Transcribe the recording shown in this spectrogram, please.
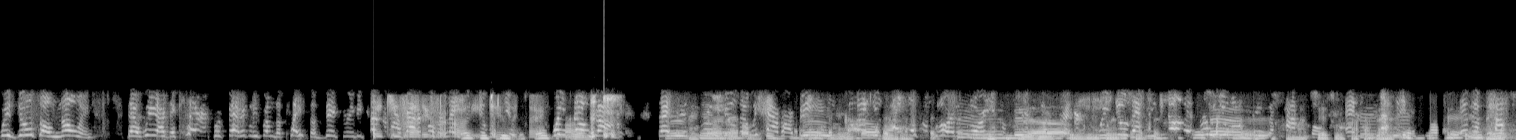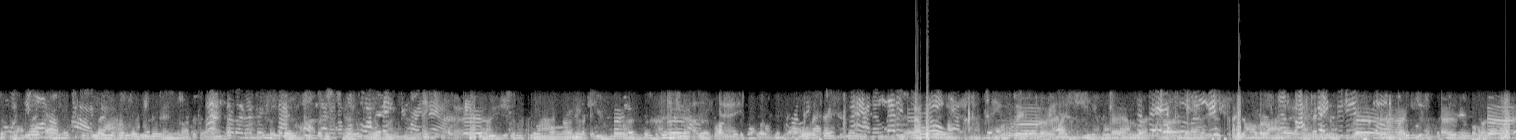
we do so knowing that we are declaring prophetically from the place of victory because Thank of you, our Father, radical for relationship with you. We know, God, that it is through you that we have our being. So as you take us from glory to glory and from strength to strength, we do that. We know that through you all things are possible. And nothing is impossible with you on our side. God. So I thank you right now. And letting you so.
